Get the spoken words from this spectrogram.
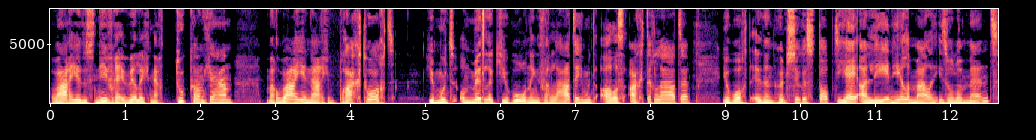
waar je dus niet vrijwillig naartoe kan gaan, maar waar je naar gebracht wordt je moet onmiddellijk je woning verlaten. Je moet alles achterlaten. Je wordt in een hutje gestopt. Jij alleen, helemaal in isolement.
